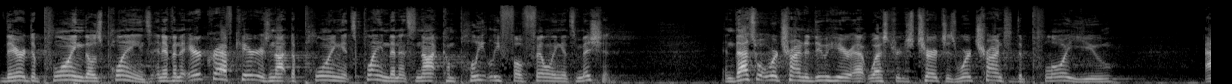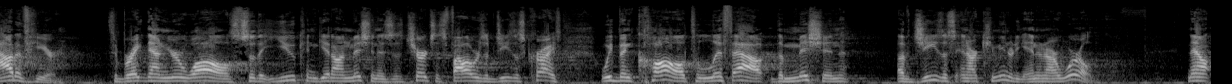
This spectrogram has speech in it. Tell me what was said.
they're deploying those planes, and if an aircraft carrier is not deploying its plane, then it's not completely fulfilling its mission. And that's what we're trying to do here at Westridge Church is we're trying to deploy you out of here to break down your walls so that you can get on mission as a church, as followers of Jesus Christ. We've been called to lift out the mission of Jesus in our community and in our world. Now,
